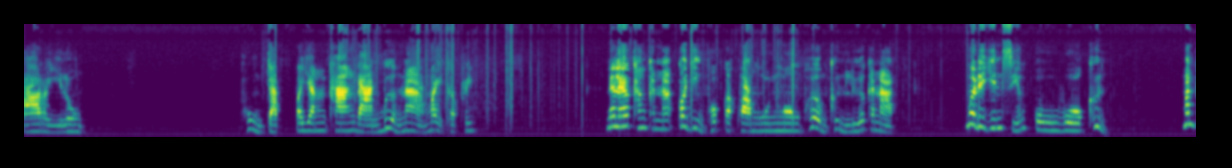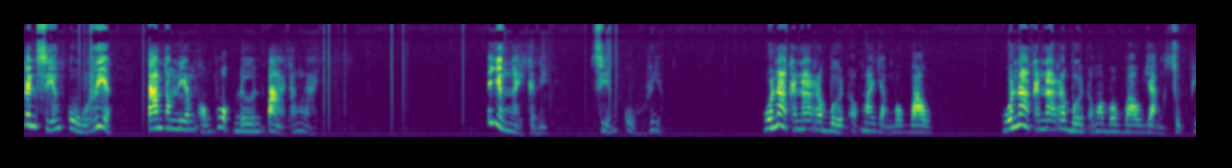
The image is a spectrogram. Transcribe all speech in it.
ตารีลง พุ่งจับไปยังทางด่านเบื้องหน้าไม่กระพริบและแล้วทั้งคณะก็ยิ่งพบกับความงุนงงเพิ่มขึ้นเหลือขนาด มื่อได้ยินเสียงกูโวขึ้น มันเป็นเสียงกูเรียก ตามธรรมเนียมของพวกเดินป่าทั้งหลายได้ยังไงกันนี่ เสียงกูเรียก หัวหน้าคณะระเบิดออกมาอย่างเบาๆ หัวหน้าคณะระเบิดออกมาเบาๆ อย่างสุดพิ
